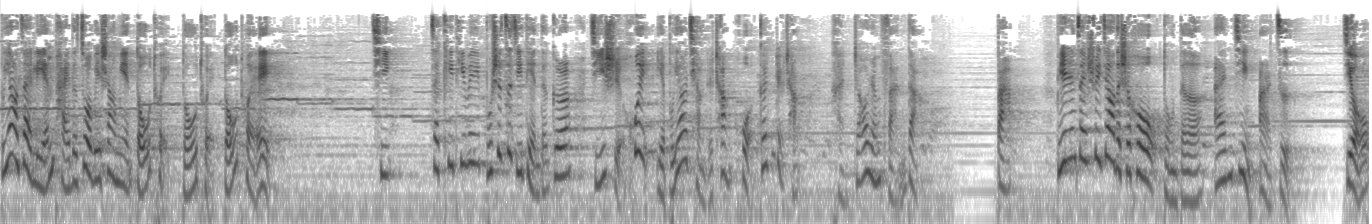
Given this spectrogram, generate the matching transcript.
不要在连排的座位上面抖腿、抖腿、抖腿。七，在 KTV 不是自己点的歌，即使会也不要抢着唱或跟着唱。很招人烦的。八，别人在睡觉的时候懂得“安静”二字。九，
